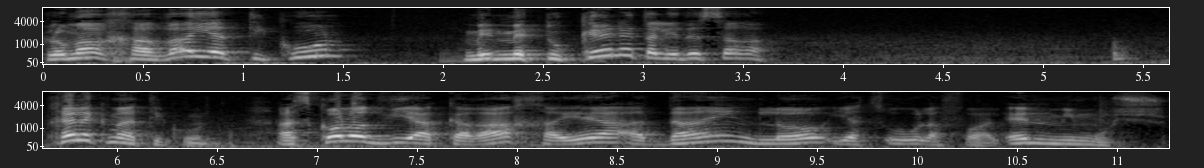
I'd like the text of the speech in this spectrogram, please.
כלומר, חווה היא התיקון מתוקנת על ידי שרה. חלק מהתיקון. אז כל עוד והיא הכרה, חייה עדיין לא יצאו לפועל, אין מימוש.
